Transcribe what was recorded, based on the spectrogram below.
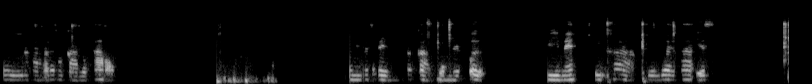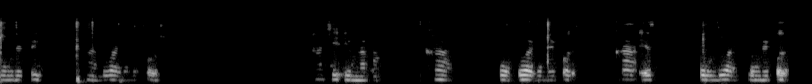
ตัวนี้นะคะก็จะทำการลบค่าออกตัวนี้ก็จะเป็นประกาศวงเล็บเปิด v max คือค่าคูณด้วยค่า s วงเล็บปิดหารด้วยวงเล็บเปิดค่า km นะคะ ค่าบวกด้วยวงเล็บเปิด ค่า s คูณด้วยวงเล็บเปิด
